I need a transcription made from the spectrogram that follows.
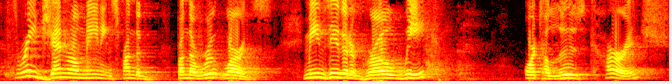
three general meanings from the, from the root words. It means either to grow weak, or to lose courage,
